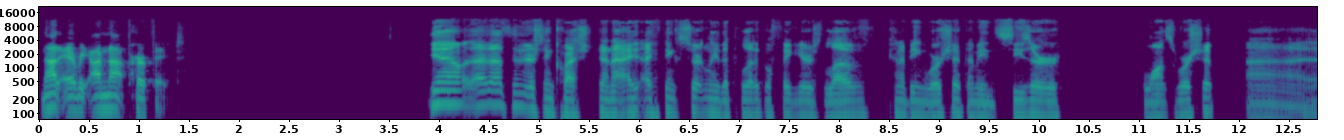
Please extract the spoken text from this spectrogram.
not every I'm not perfect. You know, that's an interesting question. I, I think certainly the political figures love kind of being worshipped. I mean, Caesar wants worship uh,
